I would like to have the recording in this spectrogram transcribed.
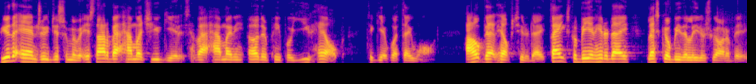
If you're the Andrew, just remember it's not about how much you get, it's about how many other people you help to get what they want. I hope that helps you today. Thanks for being here today. Let's go be the leaders we ought to be.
